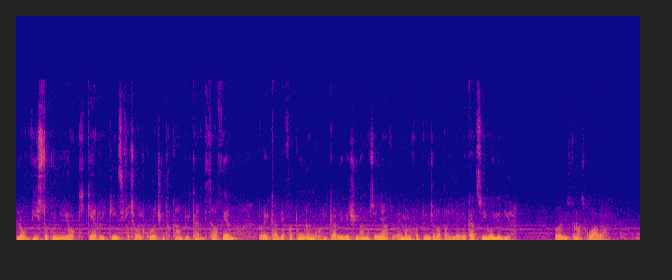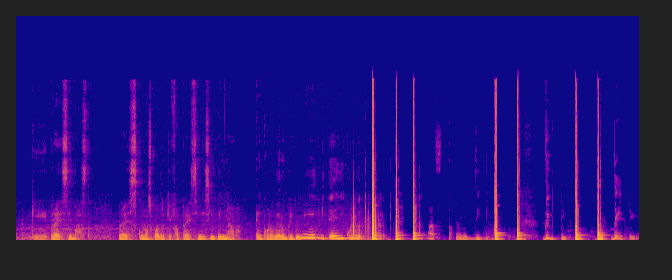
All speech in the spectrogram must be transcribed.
l'ho visto con i miei occhi che Harry Kane si faceva il culo a centrocampo, Icardi stava fermo, però Icardi ha fatto un gran gol, Icardi vicino hanno segnato e mi hanno fatto vincere la partita, che cazzo gli voglio dire? Poi ho visto una squadra che pressa e basta, press, una squadra che fa pressing e si impegnava, è ancora vero un prico, di di culo statevene zitti. Zitti. Zitti.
